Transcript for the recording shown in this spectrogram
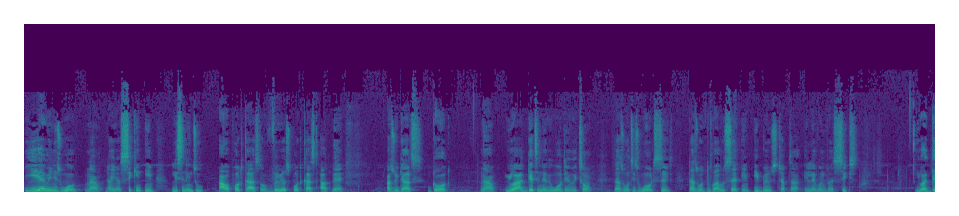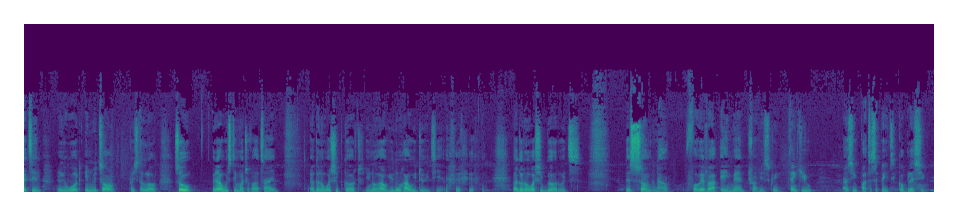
Hearing His Word now that you are seeking Him, listening to our podcast or various podcasts out there as regards God, now you are getting a reward in return. That's what His Word says. That's what the Bible said in Hebrews chapter 11, verse 6. You are getting a reward in return. Praise the Lord. So, without wasting much of our time, we're gonna worship God. You know how you know how we do it here. we're gonna worship God with this song now. Forever Amen, Travis Greene. Thank you as you participate. God bless you.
